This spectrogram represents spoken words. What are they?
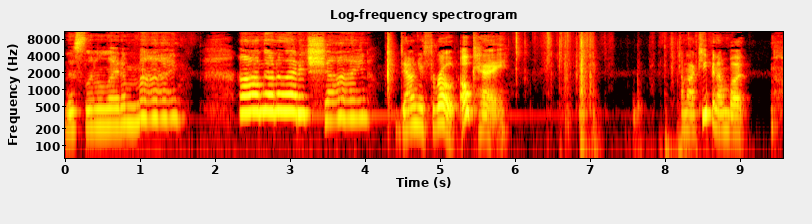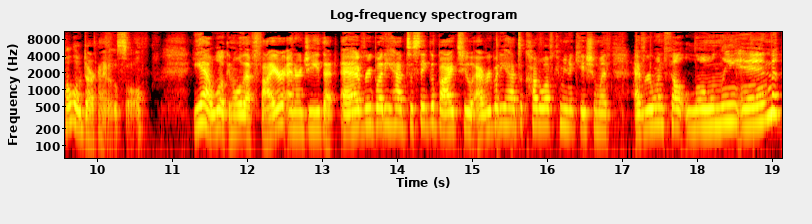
This little light of mine, I'm going to let it shine down your throat. Okay. I'm not keeping them, but hello, Dark Night of the Soul yeah, look, and all that fire energy that everybody had to say goodbye to, everybody had to cut off communication with, everyone felt lonely in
